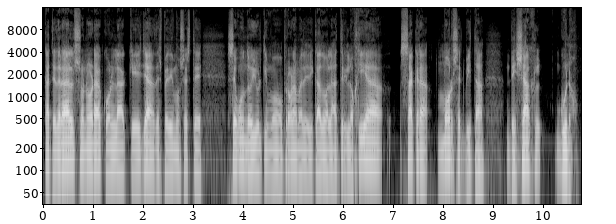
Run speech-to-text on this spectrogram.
catedral sonora con la que ya despedimos este segundo y último programa dedicado a la trilogía sacra Morset Vita de Charles Gounod.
